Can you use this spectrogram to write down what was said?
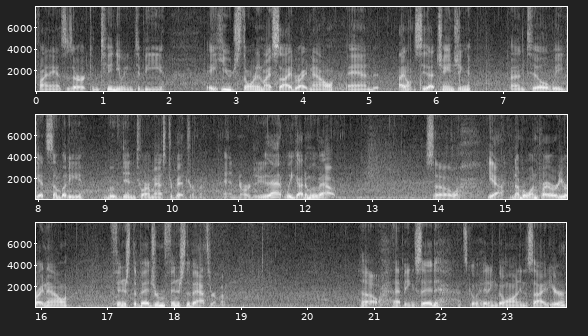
Finances are continuing to be a huge thorn in my side right now, and I don't see that changing until we get somebody moved into our master bedroom. And in order to do that, we got to move out. So, yeah, number one priority right now finish the bedroom, finish the bathroom. Oh, that being said, let's go ahead and go on inside here.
